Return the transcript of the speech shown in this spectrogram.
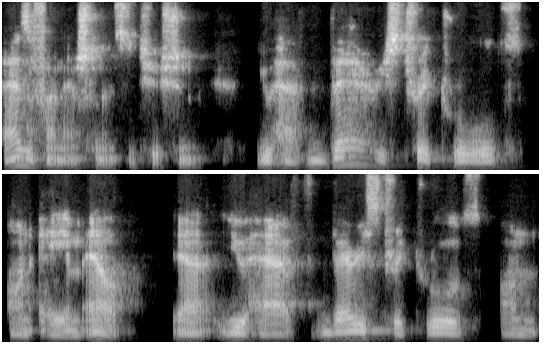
As a financial institution, you have very strict rules on AML. Yeah, you have very strict rules on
